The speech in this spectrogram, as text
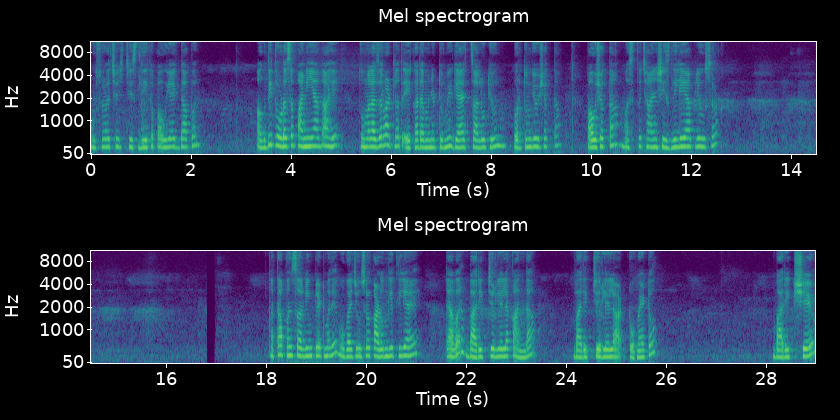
उसळ शिजली का पाहूया एकदा आपण. अगदी थोडंसं पाणी यात आहे. तुम्हाला जर वाटलं तर एखादा मिनिट तुम्ही गॅस चालू ठेवून परतून घेऊ शकता. पाहू शकता मस्त छान शिजलेली आहे आपली उसळ. आता आपण सर्विंग प्लेटमध्ये मुगाची उसळ काढून घेतलेली आहे. त्यावर बारीक चिरलेला कांदा बारीक चिरलेला टोमॅटो बारीक शेव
